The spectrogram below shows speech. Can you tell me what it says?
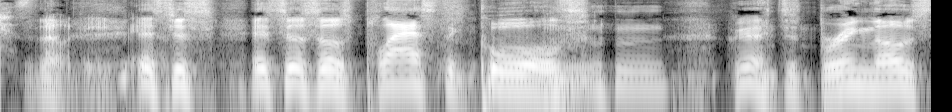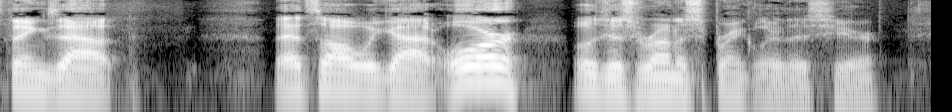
There's no deep end. It's just it's just those plastic pools. Mm-hmm. We're just bring those things out. That's all we got. Or we'll just run a sprinkler this year.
